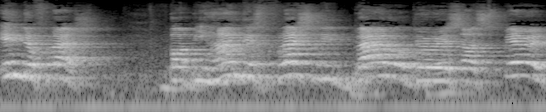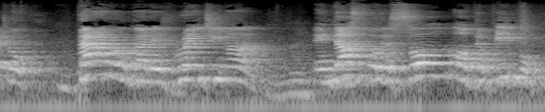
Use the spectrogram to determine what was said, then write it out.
in the flesh. But behind this fleshly battle, there is a spiritual battle that is raging on. And that's for the soul of the people.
